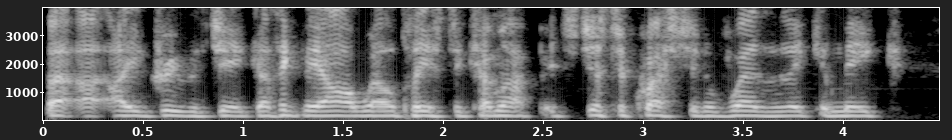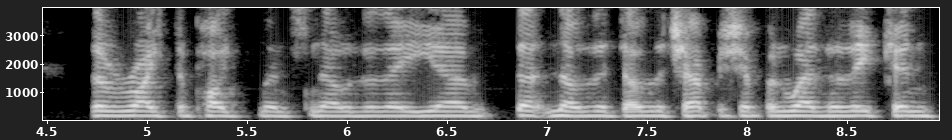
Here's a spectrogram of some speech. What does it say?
but I, I, agree with Jake. I think they are well placed to come up. It's just a question of whether they can make the right appointments now that they um, that now they've done the championship and whether they can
